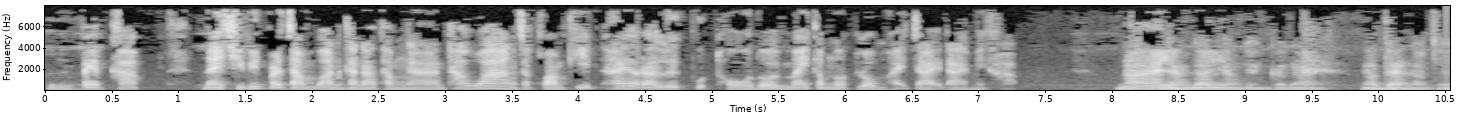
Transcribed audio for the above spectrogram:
คุณเป๊ปครับ ในชีวิตประจำวันขณะทำงาน ถ้าว่างจากความคิดให้ระลึกพุทโธ โดยไม่กำหนดลมหายใจได้ไหมครับ ได้อย่างใดอย่างหนึ่งก็ได้ แล้วแต่เราจะ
